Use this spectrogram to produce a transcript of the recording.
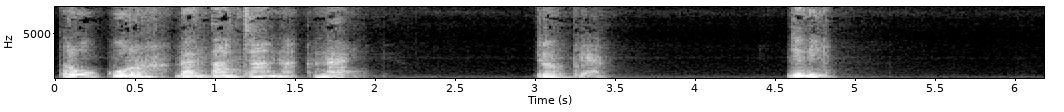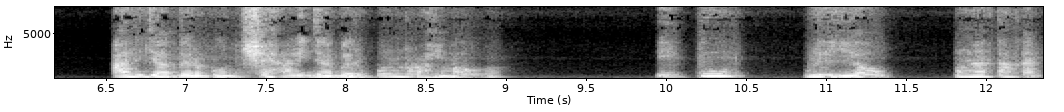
terukur dan terencana. Nah jelek ya? Jadi Ali Jabir pun Syekh Ali Jabir pun rahimahullah itu beliau mengatakan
